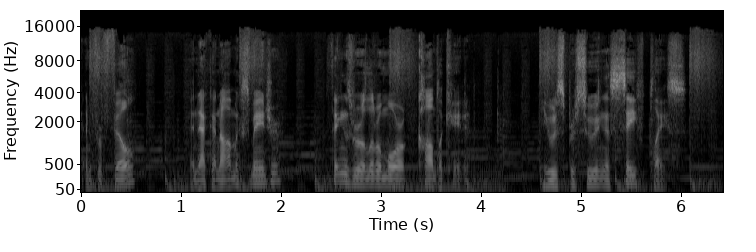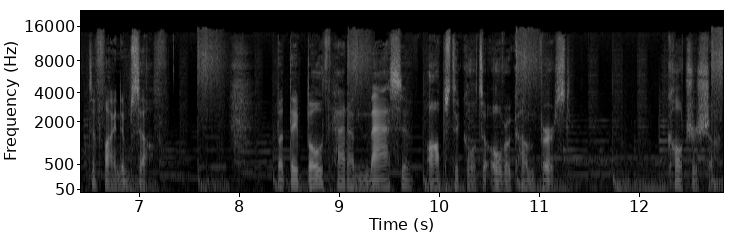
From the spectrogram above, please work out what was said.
And for Phil, an economics major, things were a little more complicated. He was pursuing a safe place to find himself. But they both had a massive obstacle to overcome first culture shock.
